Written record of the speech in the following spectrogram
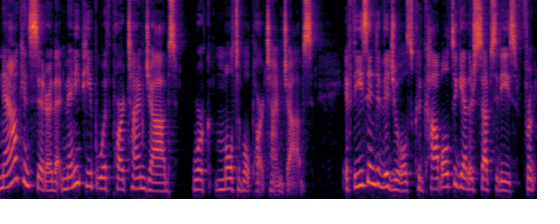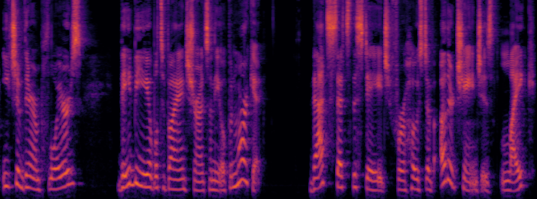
Now consider that many people with part time jobs work multiple part time jobs. If these individuals could cobble together subsidies from each of their employers, they'd be able to buy insurance on the open market. That sets the stage for a host of other changes, like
